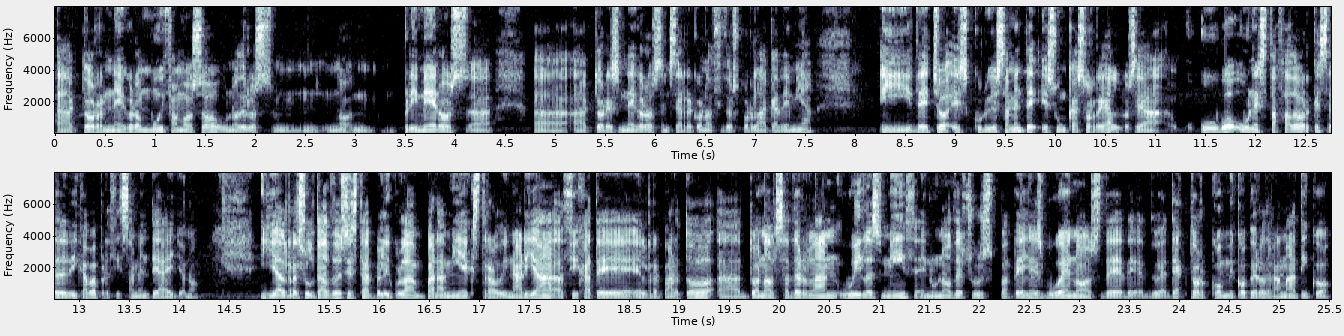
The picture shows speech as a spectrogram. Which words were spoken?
actor negro muy famoso, uno de los mm, primeros ah, ah, actores negros en ser reconocidos por la academia y de hecho, es curiosamente, es un caso real. O sea, hubo un estafador que se dedicaba precisamente a ello, ¿no? Y el resultado es esta película para mí extraordinaria. Fíjate el reparto. Donald Sutherland, Will Smith en uno de sus papeles buenos de, actor cómico pero dramático.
